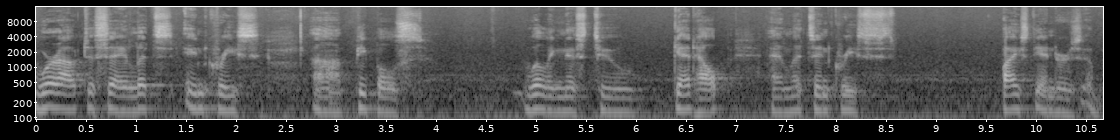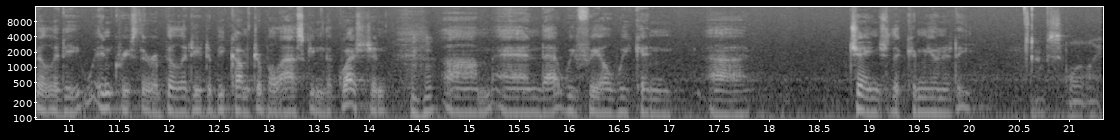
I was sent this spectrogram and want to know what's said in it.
we're out to say, let's increase uh, people's willingness to get help, and let's increase bystanders' ability, increase their ability to be comfortable asking the question, um, and that we feel we can uh, change the community. Absolutely.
